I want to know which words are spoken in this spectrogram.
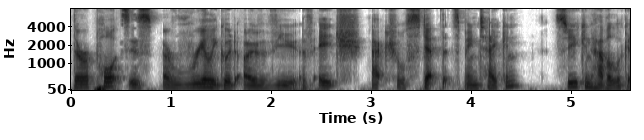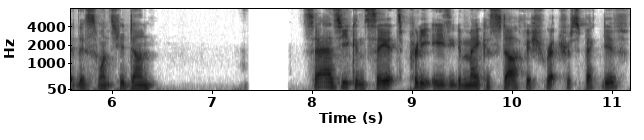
The reports is a really good overview of each actual step that's been taken, so you can have a look at this once you're done. So as you can see, it's pretty easy to make a Starfish retrospective,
